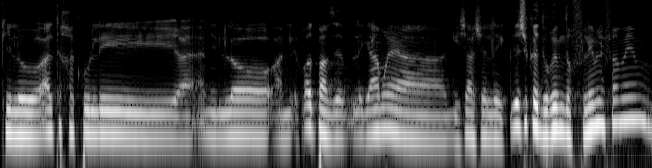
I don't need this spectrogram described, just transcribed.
כאילו, אל תחכו לי, אני לא... אני, עוד פעם, זה לגמרי הגישה שלי. זה שכדורים נופלים לפעמים,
